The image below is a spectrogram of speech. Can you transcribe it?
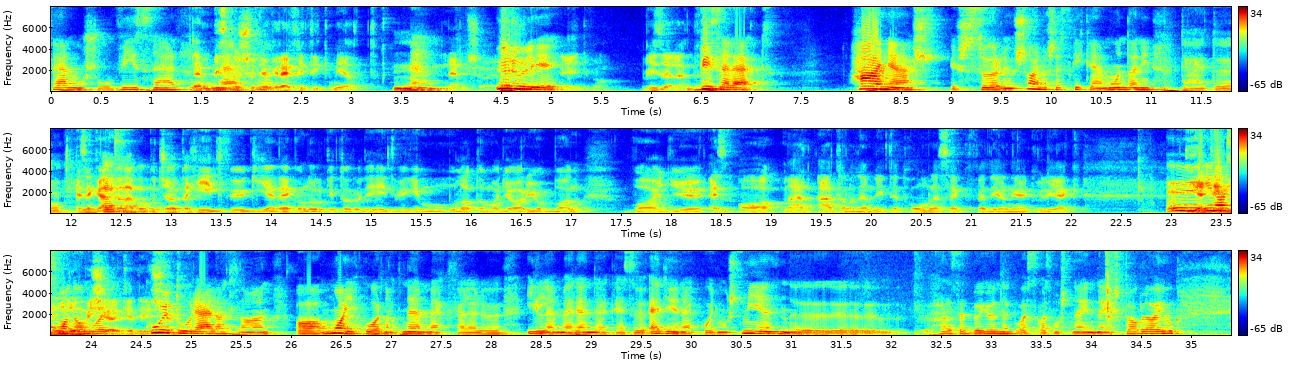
felmosó vízzel. Nem biztos, mert, hogy a grafitik miatt. Nem. Nem sajnos. Ürülék. Így van. Vizelet. Vizelet. Hányás és szörnyű. Sajnos ezt ki kell mondani, tehát... Ezek ez... általában, bocsánat, a hétfők ilyenek, gondolok itt arra, hogy a hétvégén mulat a magyar jobban, vagy ez a már általad említett homelessek, fedél nélküliek, én azt mondom, hogy kultúrálatlan, a mai kornak nem megfelelő illemmel rendelkező egyének, hogy most milyen ö, helyzetből jönnek, az, az most ne, ne is taglaljuk,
